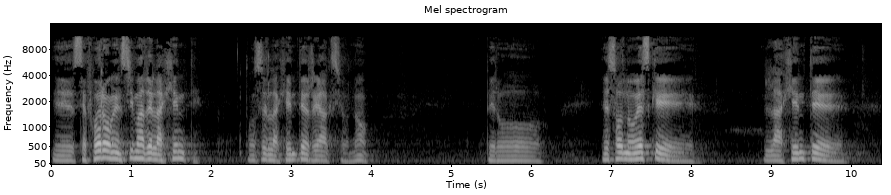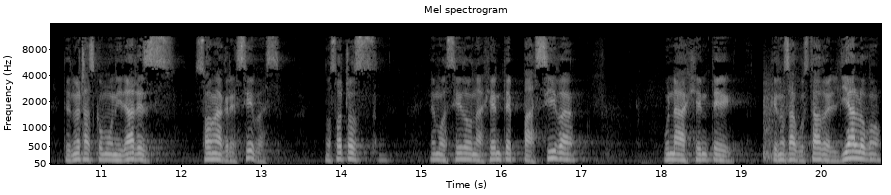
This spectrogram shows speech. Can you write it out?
eh, se fueron encima de la gente. Entonces la gente reaccionó. Pero eso no es que la gente de nuestras comunidades son agresivas. Nosotros hemos sido una gente pasiva, una gente que nos ha gustado el diálogo,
